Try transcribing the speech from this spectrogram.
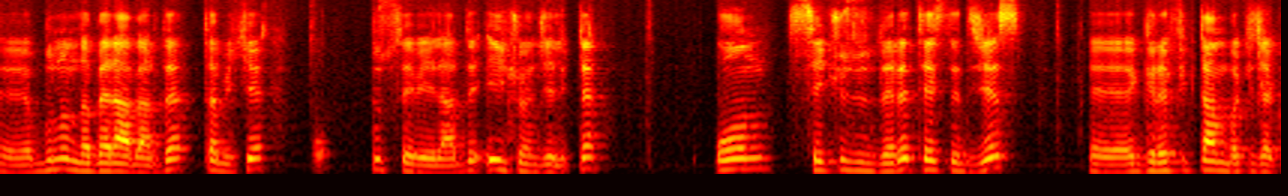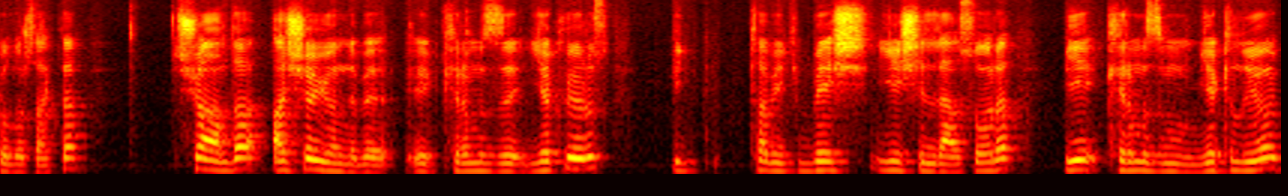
E, bununla beraber de tabii ki bu seviyelerde ilk öncelikle 10.800'lere test edeceğiz e, grafikten bakacak olursak da şu anda aşağı yönlü bir e, kırmızı yakıyoruz. Bir, tabii ki 5 yeşilden sonra bir kırmızı mum yakılıyor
